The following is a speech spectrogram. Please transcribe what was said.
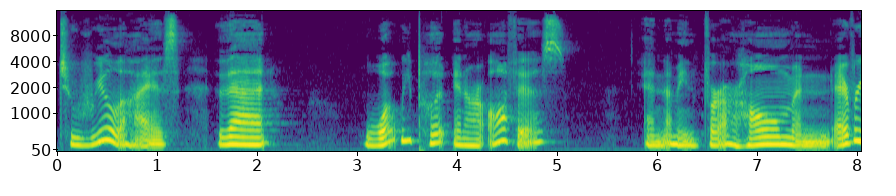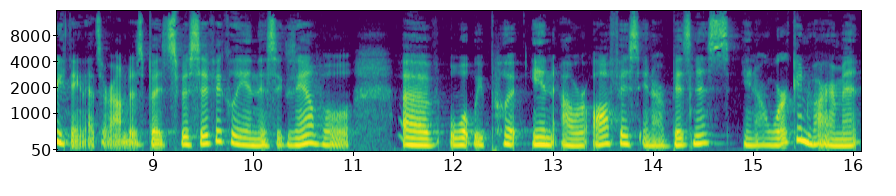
to realize that what we put in our office and I mean for our home and everything that's around us, but specifically in this example of what we put in our office, in our business, in our work environment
